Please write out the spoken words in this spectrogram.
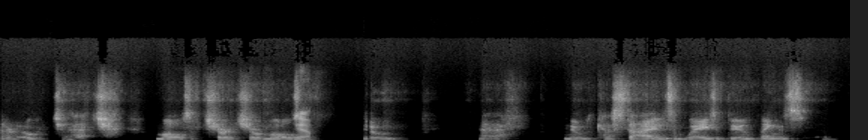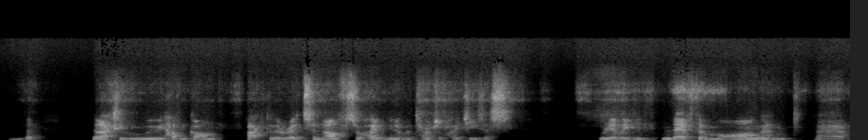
I don't know, church, models of church or models yeah. of, you know, uh, you know, kind of styles and ways of doing things that that actually we haven't gone back to the roots enough. So how, you know, in terms of how Jesus really lived among and uh,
